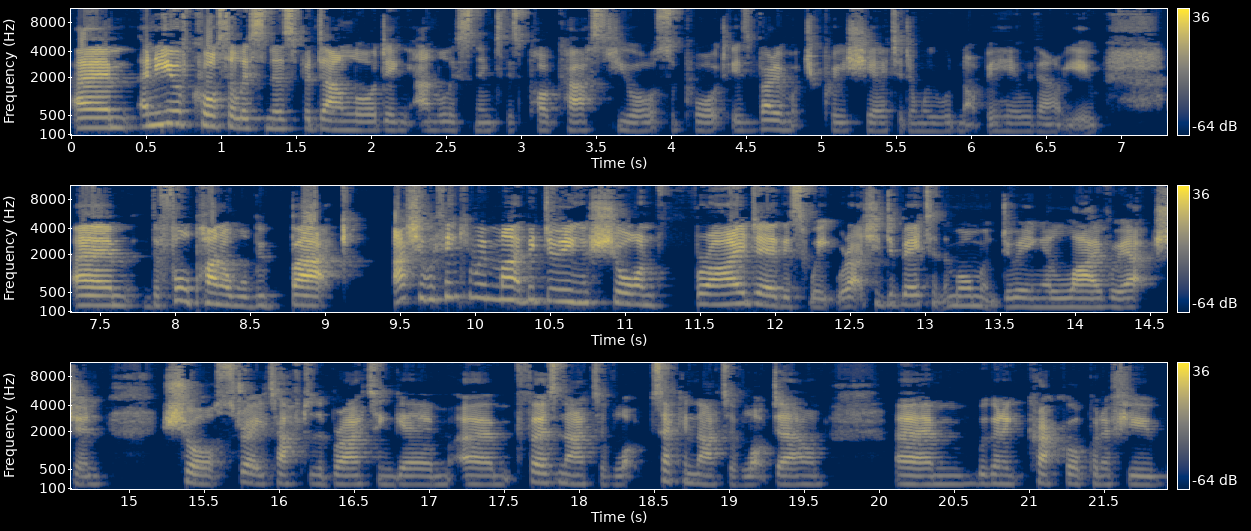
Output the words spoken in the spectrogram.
Um, and you, of course, are listeners for downloading and listening to this podcast. Your support is very much appreciated, and we would not be here without you. Um, the full panel will be back. Actually, we're thinking we might be doing a show on Friday this week. We're actually debating at the moment doing a live reaction show straight after the Brighton game. Um, first night of lock, second night of lockdown. Um, we're going to crack open a few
